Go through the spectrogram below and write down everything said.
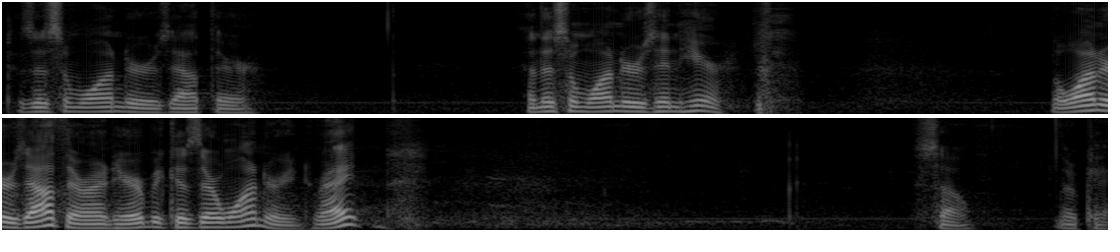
Because there's some wanderers out there. And there's some wanderers in here. the wanderers out there aren't here because they're wandering, right? So, okay.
